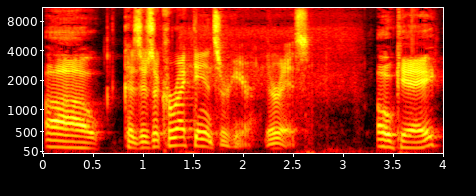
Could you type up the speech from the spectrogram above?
Because uh, there's a correct answer here. There is. Okay.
